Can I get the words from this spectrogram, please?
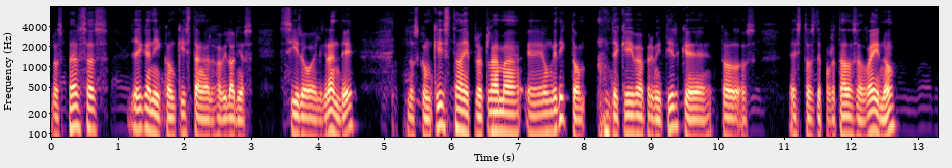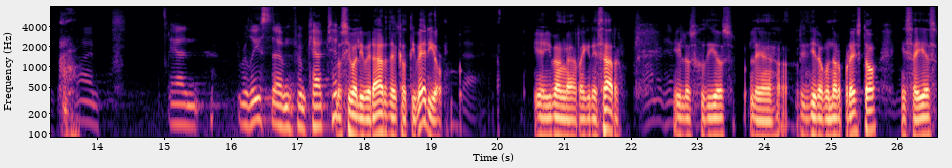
los persas llegan y conquistan a los babilonios. Ciro el Grande los conquista y proclama eh, un edicto de que iba a permitir que todos estos deportados al reino los iba a liberar del cautiverio y iban a regresar. Y los judíos le ah, rindieron honor por esto. Isaías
